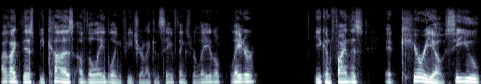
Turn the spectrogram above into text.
I like this because of the labeling feature and I can save things for later. You can find this at Curio, C U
